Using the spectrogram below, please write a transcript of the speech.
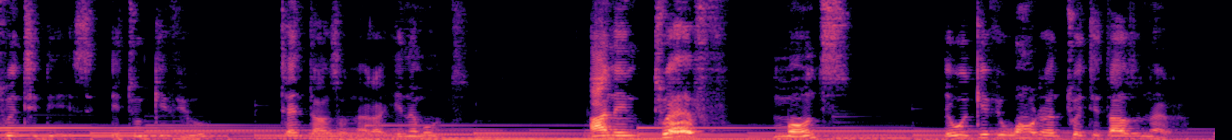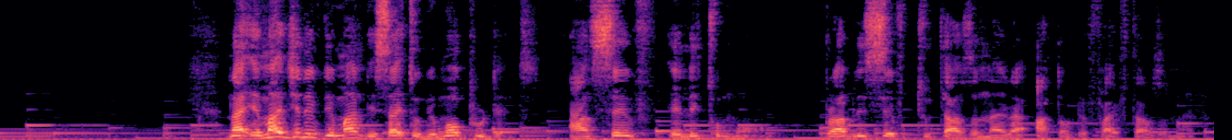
20 days, it will give you 10,000 naira in a month. And in 12 months, it will give you 120,000 naira. Now, imagine if the man decides to be more prudent and save a little more, probably save 2,000 naira out of the 5,000 naira.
